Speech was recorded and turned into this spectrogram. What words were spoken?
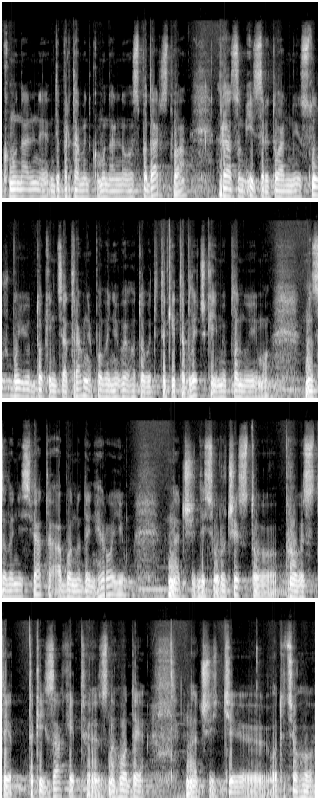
комунальне комунальний департамент комунального господарства разом із ритуальною службою до кінця травня повинні виготовити такі таблички, і ми плануємо на зелені свята або на День героїв, значить, десь урочисто провести такий захід е, з нагоди, значить, е, от цього,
